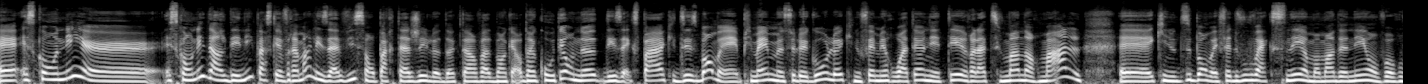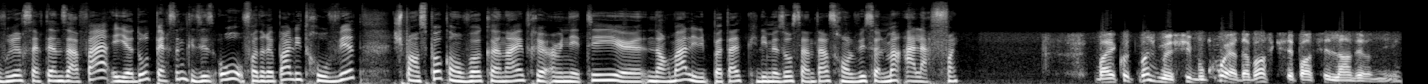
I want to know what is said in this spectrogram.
est-ce qu'on est, est-ce qu'on est dans le déni, parce que vraiment les avis sont partagés, le docteur Vadeboncoeur. D'un côté, on a des experts qui disent bon ben puis même Monsieur Legault là qui nous fait miroiter un été relativement normal, euh, qui nous dit bon ben faites-vous vacciner à un moment donné, on va rouvrir certaines affaires. Et il y a d'autres personnes qui disent oh faudrait pas aller trop vite. Je pense pas qu'on va connaître un été euh, normal et peut-être que les mesures sanitaires seront levées seulement à la fin. Ben écoute, moi je me fie beaucoup à d'abord ce qui s'est passé l'an dernier.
